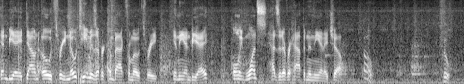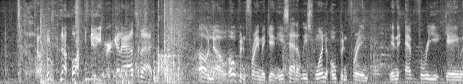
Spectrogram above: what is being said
NBA down 0-3. No team has ever come back from 0-3 in the NBA. Only once has it ever happened in the NHL. Oh. Who? Oh, no, I knew you were going to ask that. Oh, no. Open frame again. He's had at least one open frame in every game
